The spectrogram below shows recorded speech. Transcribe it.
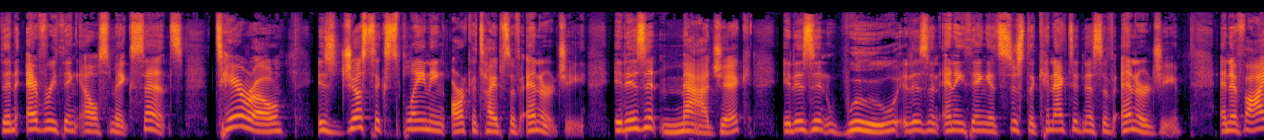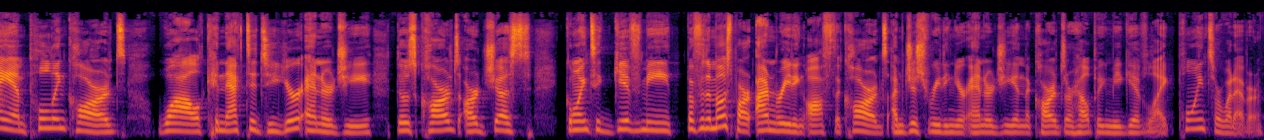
then everything else makes sense tarot is just explaining archetypes of energy. It isn't magic. It isn't woo. It isn't anything. It's just the connectedness of energy. And if I am pulling cards while connected to your energy, those cards are just going to give me, but for the most part, I'm reading off the cards. I'm just reading your energy, and the cards are helping me give like points or whatever.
